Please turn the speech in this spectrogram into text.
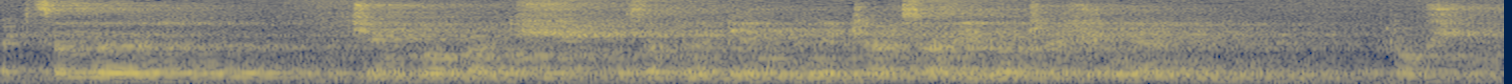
chcemy dziękować za ten piękny czas, ale jednocześnie prosić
